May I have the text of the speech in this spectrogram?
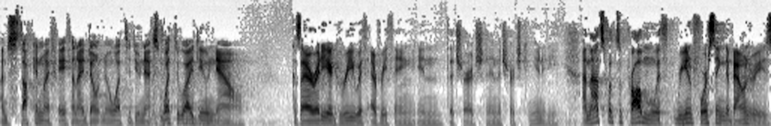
I'm stuck in my faith and I don't know what to do next. What do I do now? because I already agree with everything in the church and in the church community. And that's what's the problem with reinforcing the boundaries,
